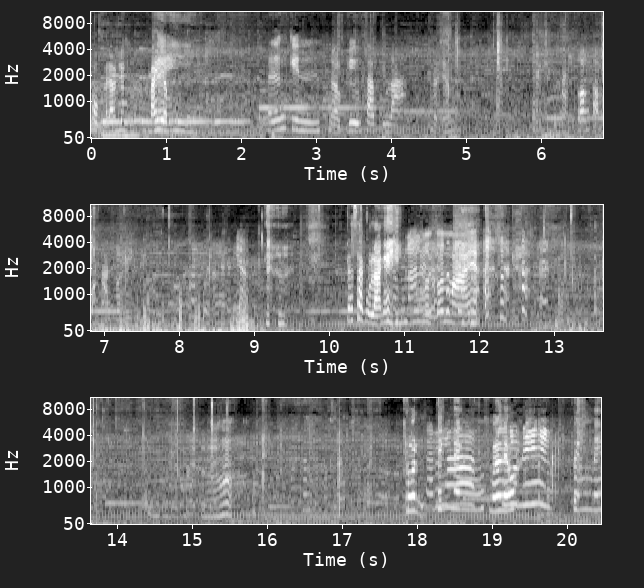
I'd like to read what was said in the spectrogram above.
ผมไปแล้วหนึ่งไปเดี๋ยวเราต้องกินแบบวิวซากุระหน่อยนะหันกล้องกลับมาหาตัวเองดิก็ซากุระไงเหมือนต้นไม้อะ ชนติ๊งนึงมาเร็วนี่ติ๊งนึง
